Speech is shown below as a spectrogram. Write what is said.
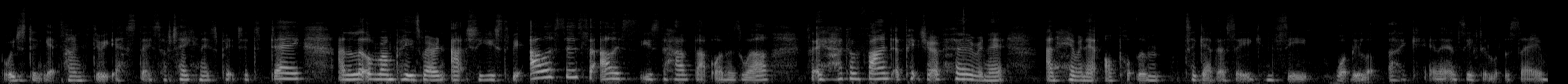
but we just didn't get time to do it yesterday. So I've taken his picture today. And a little romper he's wearing actually used to be Alice's. So Alice used to have that one as well. So if I can find a picture of her in it and him in it, I'll put them together so you can see what they look like in it and see if they look the same.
